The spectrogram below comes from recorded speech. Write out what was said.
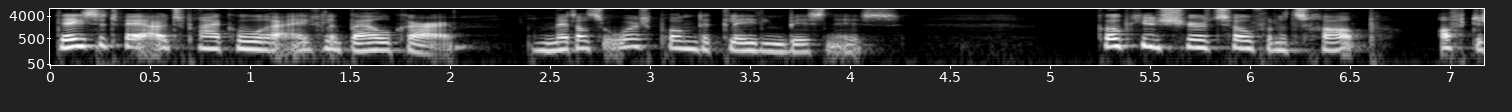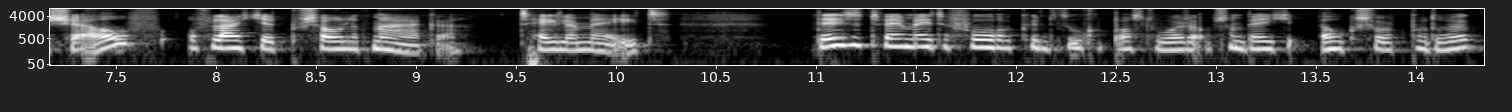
Deze twee uitspraken horen eigenlijk bij elkaar, met als oorsprong de kledingbusiness. Koop je een shirt zo van het schap, off the shelf, of laat je het persoonlijk maken, tailor-made? Deze twee metaforen kunnen toegepast worden op zo'n beetje elk soort product.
